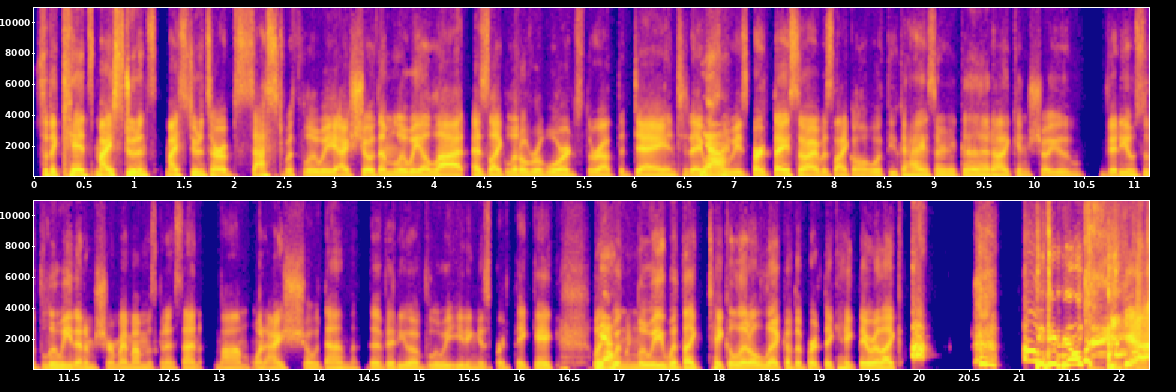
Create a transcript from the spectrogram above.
So the kids, my students, my students are obsessed with Louis. I show them Louis a lot as like little rewards throughout the day. And today Yeah. was Louis's birthday, so I was like, "Oh, if you guys are good, I can show you videos of Louis." That I'm sure my mom was gonna send. Mom, when I showed them the video of Louis eating his birthday cake, like Yeah. when Louis would like take a little lick of the birthday cake, they were like, "Ah!" Did you really? "Yeah,"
